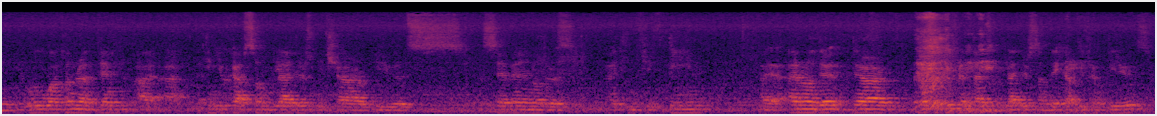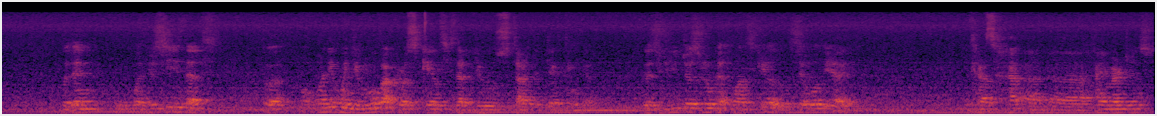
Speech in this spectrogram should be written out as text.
In rule 110, I, I, think you have some gliders which are periods 7, others I think 15. I, I don't know, there, there are lots of different types of gliders and they have different periods. But then what you see is that uh, only when you move across scales is that you start detecting them. Because if you just look at one scale, you say, well, yeah, it has ha uh, uh, high emergence.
